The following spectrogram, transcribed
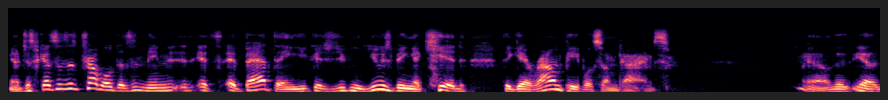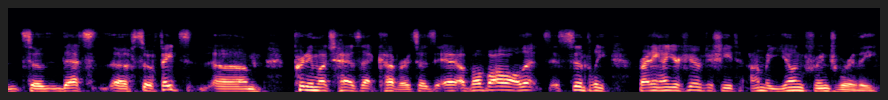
You know, just because it's a trouble doesn't mean it's a bad thing. You because you can use being a kid to get around people sometimes. You know, the, you know, so that's uh, so Fate um, pretty much has that covered. So it's, above all, that's it's simply writing on your character sheet. I'm a young fringeworthy,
